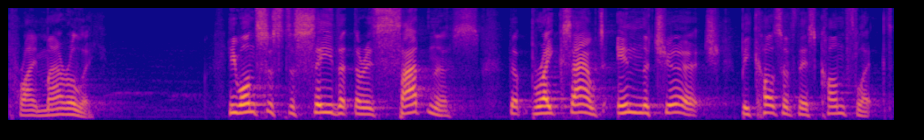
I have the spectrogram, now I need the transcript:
primarily. He wants us to see that there is sadness that breaks out in the church because of this conflict.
